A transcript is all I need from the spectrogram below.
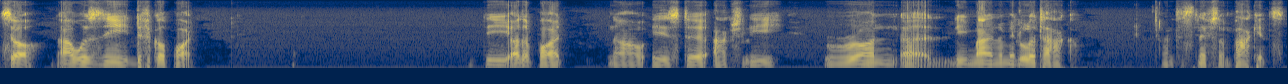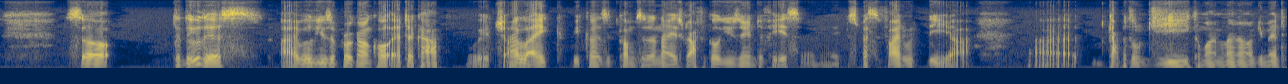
so that was the difficult part. The other part now is to actually run uh, the man-in-the-middle attack and to sniff some packets. So to do this, I will use a program called Ettercap, which I like because it comes with a nice graphical user interface uh, specified with the uh, uh, capital G command line argument.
